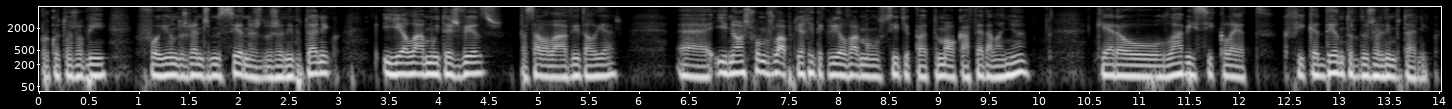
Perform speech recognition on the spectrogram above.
porque o Tom Jobim foi um dos grandes mecenas do Jardim Botânico, ia lá muitas vezes, passava lá a vida, aliás, ah, e nós fomos lá porque a Rita queria levar-me a um sítio para tomar o café da manhã, que era o La Biciclete, que fica dentro do Jardim Botânico.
